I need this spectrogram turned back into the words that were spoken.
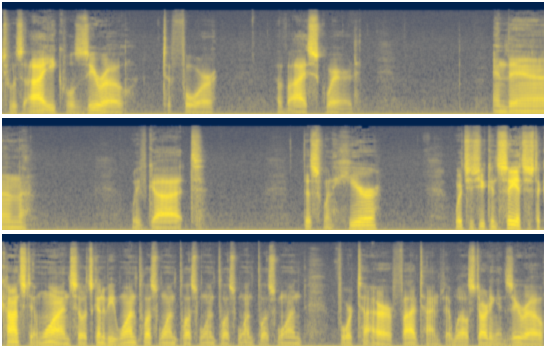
which was i equals 0 to 4 of i squared. And then we've got this one here, which as you can see, it's just a constant 1, so it's going to be 1 plus 1 plus 1 plus 1 plus 1 four times or five times well starting at 0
